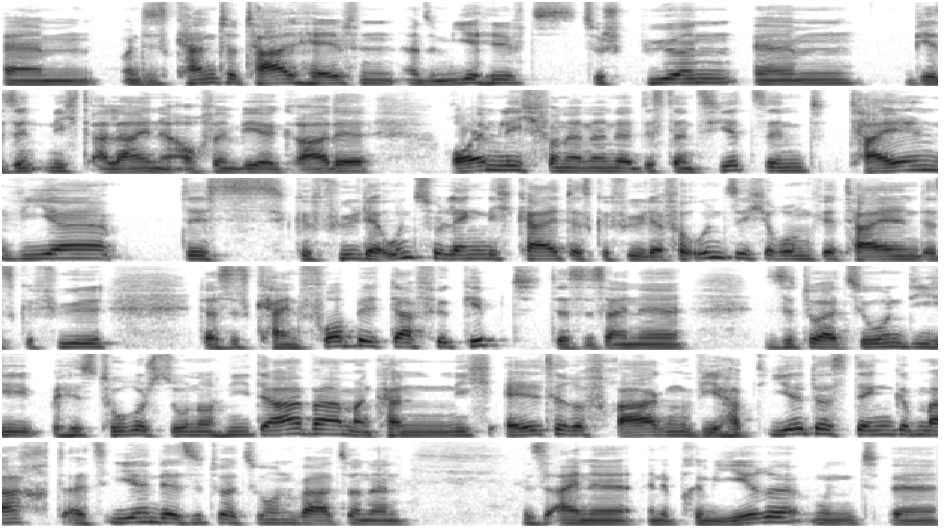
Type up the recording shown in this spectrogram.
Ähm, und es kann total helfen, also mir hilft es zu spüren, ähm, wir sind nicht alleine. Auch wenn wir gerade räumlich voneinander distanziert sind, teilen wir das Gefühl der Unzulänglichkeit, das Gefühl der Verunsicherung. Wir teilen das Gefühl, dass es kein Vorbild dafür gibt. Das ist eine Situation, die historisch so noch nie da war. Man kann nicht Ältere fragen, wie habt ihr das denn gemacht, als ihr in der Situation wart, sondern es ist eine, eine Premiere und äh,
